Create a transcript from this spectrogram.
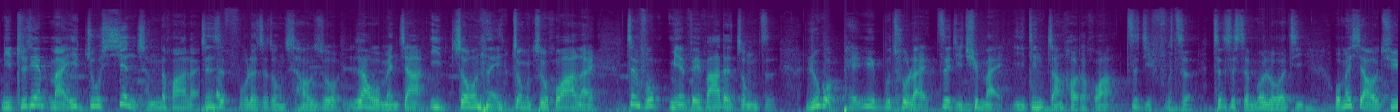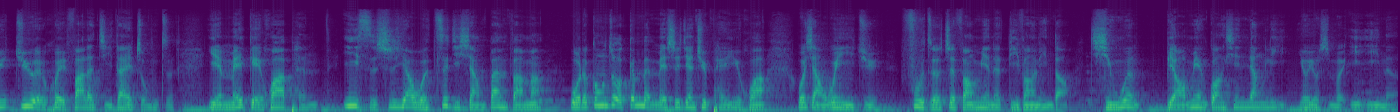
你直接买一株现成的花来，真是服了这种操作，让我们家一周内种出花来，政府免费发的种子，如果培育不出来，自己去买已经长好的花，自己负责，这是什么逻辑？我们小区居委会发了几袋种子，也没给花盆，意思是要我自己想办法吗？我的工作根本没时间去培育花，我想问一句，负责这方面的地方领导，请问？表面光鲜亮丽又有什么意义呢？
